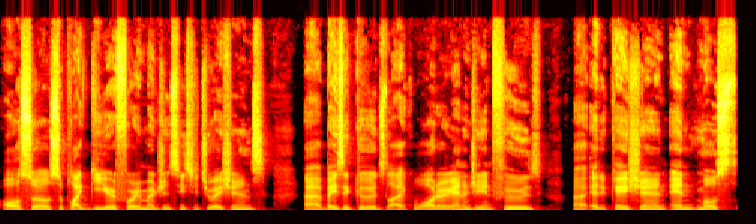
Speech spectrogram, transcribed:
Also supply gear for emergency situations uh, basic goods like water energy and food uh, education and most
